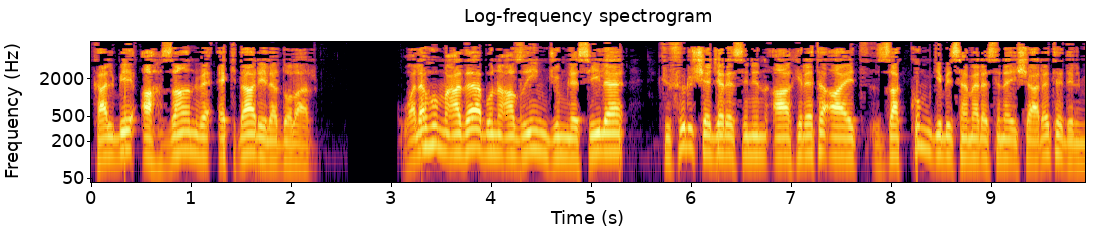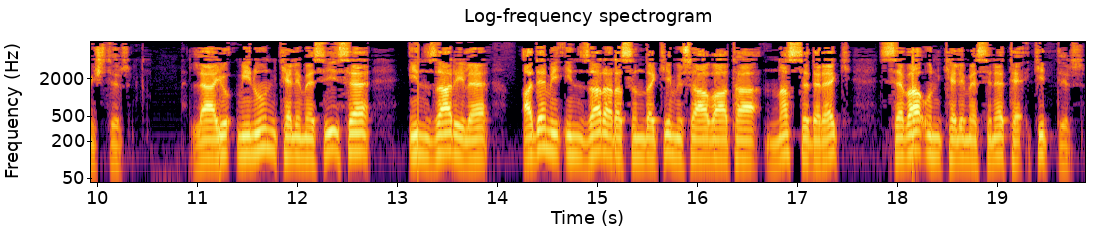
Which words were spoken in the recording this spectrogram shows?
kalbi ahzan ve ekdar ile dolar. وَلَهُمْ عَذَابٌ azim cümlesiyle küfür şeceresinin ahirete ait zakkum gibi semeresine işaret edilmiştir. La yu'minun kelimesi ise inzar ile ademi inzar arasındaki müsavata nas ederek sevaun kelimesine tekittir.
